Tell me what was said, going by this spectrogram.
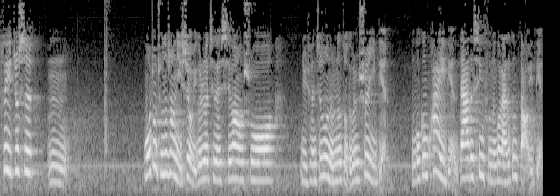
所以就是嗯，某种程度上你是有一个热切的希望说。女权之路能不能走得更顺一点，能够更快一点，大家的幸福能够来得更早一点，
